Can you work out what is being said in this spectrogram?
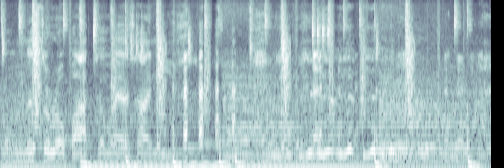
Oh, Mr. Roboto ass high knees.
